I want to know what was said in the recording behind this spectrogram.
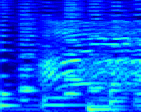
आई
